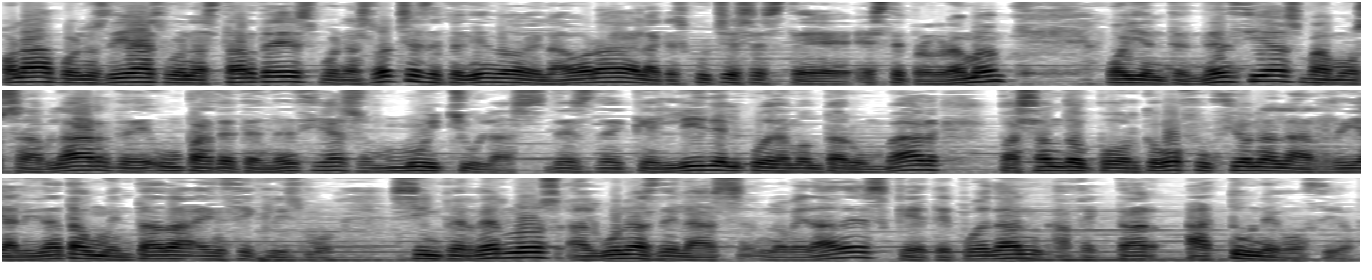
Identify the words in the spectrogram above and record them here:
Hola, buenos días, buenas tardes, buenas noches, dependiendo de la hora en la que escuches este, este programa. Hoy en Tendencias vamos a hablar de un par de tendencias muy chulas, desde que Lidl pueda montar un bar, pasando por cómo funciona la realidad aumentada en ciclismo, sin perdernos algunas de las novedades que te puedan afectar a tu negocio.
